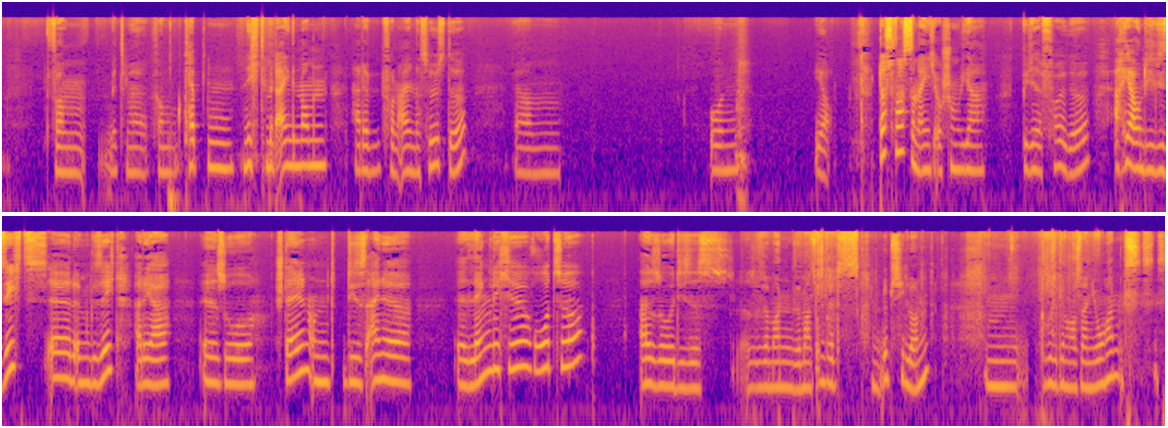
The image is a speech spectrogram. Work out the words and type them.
vom, mit mal, vom Captain nicht mit eingenommen, hat er von allen das höchste. Ähm, und ja, das war's dann eigentlich auch schon wieder bei dieser Folge. Ach ja, und die Gesichts, äh, im Gesicht hat er ja äh, so Stellen und dieses eine äh, längliche rote, also dieses, also wenn man wenn man es umdreht, ist es ein Y. Mhm, Grüße gehen raus an Johann.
